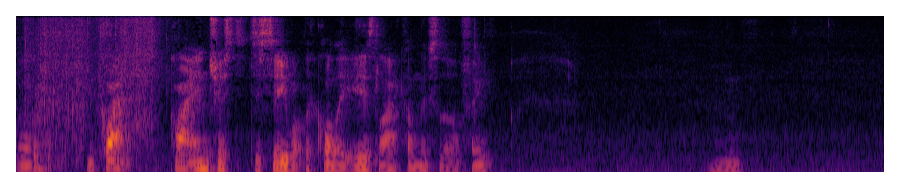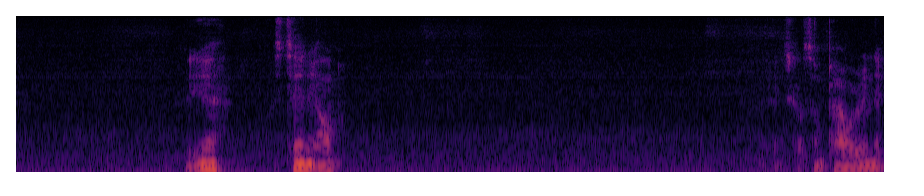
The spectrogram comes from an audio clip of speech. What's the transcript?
But I'm quite quite interested to see what the quality is like on this little thing. Mm. yeah, let's turn it on. It's got some power in it.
